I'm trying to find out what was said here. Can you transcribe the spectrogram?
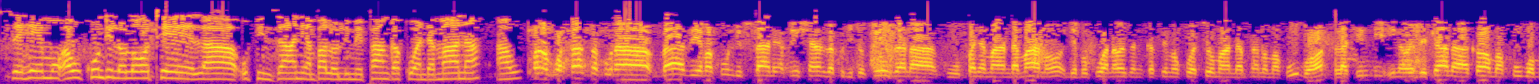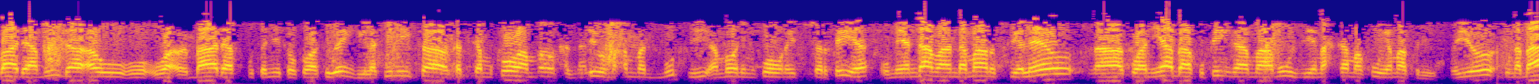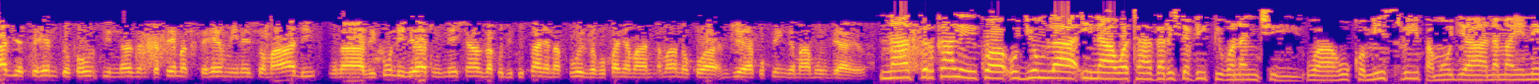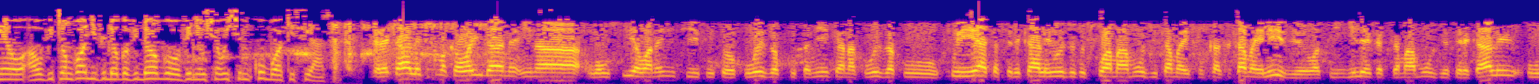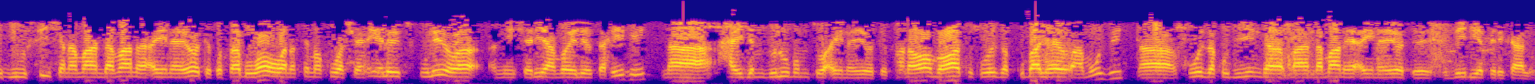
sehemu au kundi lolote la upinzani ambalo limepanga kuandamana au? Kwa sasa kuna baadhi ya makundi fulani yameshaanza kujitokeza na kufanya maandamano, japokuwa naweza nikasema kuwa sio maandamano makubwa, lakini inawezekana akawa makubwa baada ya muda au wa, baada ya kukusanyika kwa watu wengi, lakini ka, katika mkoa ambao kazaliwa Muhammad Mursi ambao ni mkoa UNAIDS Sharqia umeandaa maandamano siku ya leo na kwa niaba ya kupinga maamuzi ya mahakama kuu ya Misri. Kwa hiyo kuna baadhi ya sehemu tofauti, ninaweza nikasema sehemu inaitwa Maadi, kuna vikundi vya watu vimeshaanza kujikusanya na kuweza kufanya maandamano kwa njia ya kupinga maamuzi hayo. Na serikali kwa ujumla inawatahadharisha vipi wananchi wa huko Misri pamoja na maeneo au vitongoji vidogo vidogo vyenye ushawishi mkubwa wa kisiasa? Serikali kama kawaida inawahusia wananchi kuto kuweza kukusanyika na kuweza kuiacha serikali iweze kuchukua maamuzi kama kama ilivyo, wasiingilie katika maamuzi ya serikali, kujihusisha na maandamano ya aina yoyote, kwa sababu wao wanasema kuwa sheria iliyochukuliwa ni sheria ambayo iliyo sahihi na haijamdhulumu mtu wa aina yoyote. Wanaomba watu kuweza kukubali hayo maamuzi na kuweza kujilinda maandamano ya aina yoyote dhidi ya serikali.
